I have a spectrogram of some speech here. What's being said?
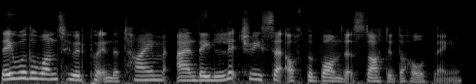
They were the ones who had put in the time, and they literally set off the bomb that started the whole thing.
